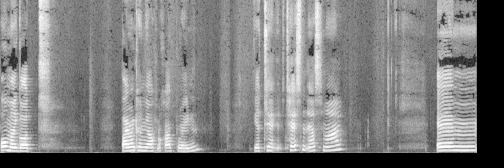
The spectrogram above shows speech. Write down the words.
Oh mein Gott. Byron können wir auch noch upgraden. Wir te testen erstmal ähm,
